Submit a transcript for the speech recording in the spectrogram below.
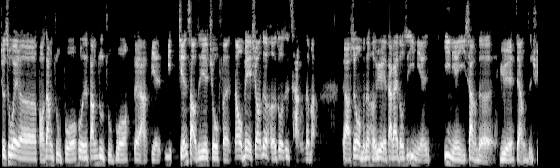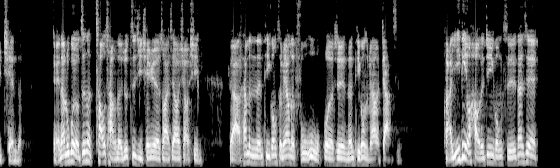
就是为了保障主播或者是帮助主播，对啊，免免减少这些纠纷。那我们也希望这个合作是长的嘛，对啊，所以我们的合约也大概都是一年一年以上的约这样子去签的。对，那如果有真的超长的，就自己签约的时候还是要小心。对啊，他们能提供什么样的服务，或者是能提供什么样的价值啊？一定有好的经纪公司，但是，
